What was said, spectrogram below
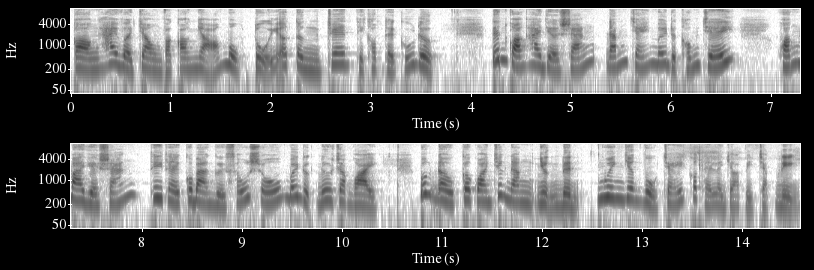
còn hai vợ chồng và con nhỏ một tuổi ở tầng trên thì không thể cứu được. Đến khoảng 2 giờ sáng, đám cháy mới được khống chế. Khoảng 3 giờ sáng, thi thể của ba người xấu số mới được đưa ra ngoài. Bước đầu, cơ quan chức năng nhận định nguyên nhân vụ cháy có thể là do bị chập điện.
